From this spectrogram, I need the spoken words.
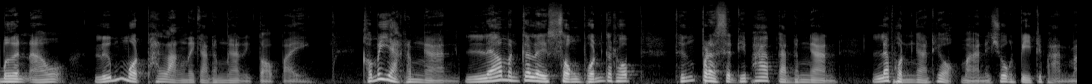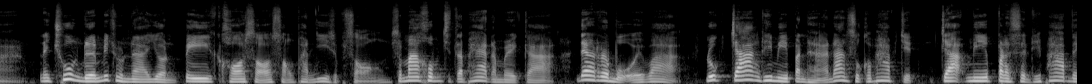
เบิร์นเอาท์หรือหมดพลังในการทำงานอีกต่อไป เขาไม่อยากทำงาน แล้วมันก็เลยส่งผลกระทบถึงประสิทธิภาพการทำงาน และผลงานที่ออกมาในช่วงปีที่ผ่านมา ในช่วงเดือนมิถุนายนปี คศ 2022 สมาคมจิตแพทย์อเมริกาได้ระบุไว้ว่า ลูกจ้างที่มีปัญหาด้านสุขภาพจิต จะมีประสิทธิภาพใน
